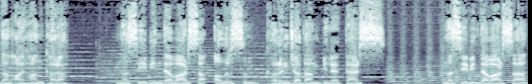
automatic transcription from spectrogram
Ankara'dan Ayhan Kara. Nasibinde varsa alırsın karıncadan bile ders. Nasibinde varsa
